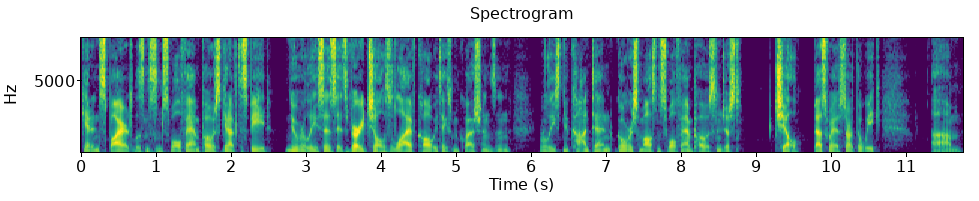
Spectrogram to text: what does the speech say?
get inspired, listen to some Swole fam posts, get up to speed, new releases. It's very chill. It's a live call. We take some questions and release new content, go over some awesome Swole fam posts, and just chill. Best way to start the week. Um,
